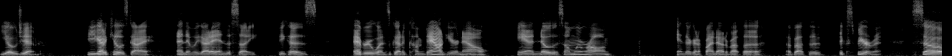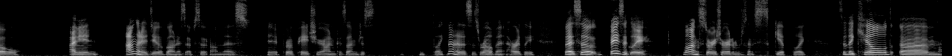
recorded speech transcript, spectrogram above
Yo, Jim, you got to kill this guy, and then we got to end the study because everyone's going to come down here now and know that something went wrong, and they're going to find out about the about the experiment. So, I mean, I'm going to do a bonus episode on this eh, for Patreon because I'm just like none of this is relevant hardly. But so basically, long story short, I'm just gonna skip like so they killed um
